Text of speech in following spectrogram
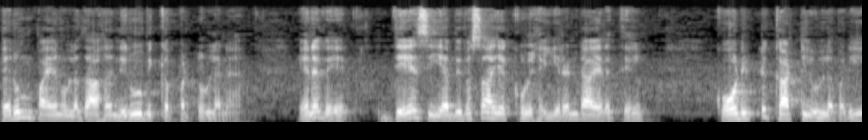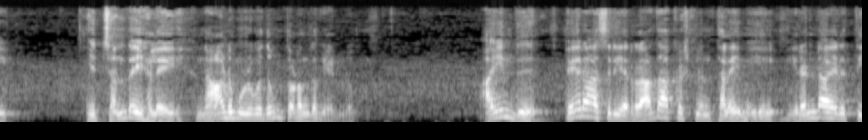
பெரும் பயனுள்ளதாக நிரூபிக்கப்பட்டுள்ளன. எனவே தேசிய விவசாய கொள்கை இரண்டாயிரத்தில் கோடிட்டு காட்டியுள்ளபடி இச்சந்தைகளை நாடு முழுவதும் தொடங்க வேண்டும். ஐந்து பேராசிரியர் ராதாகிருஷ்ணன் தலைமையில் இரண்டாயிரத்தி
